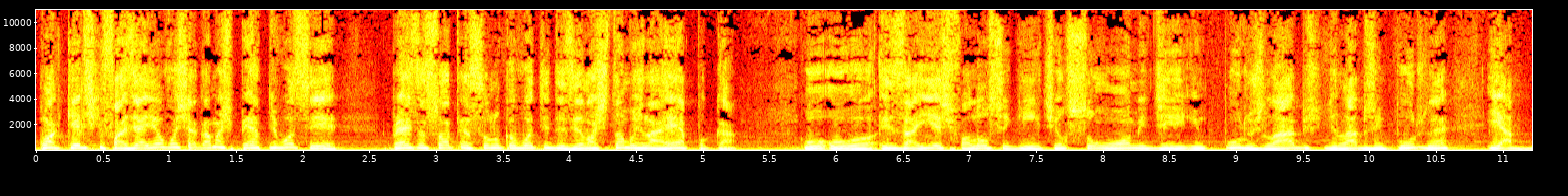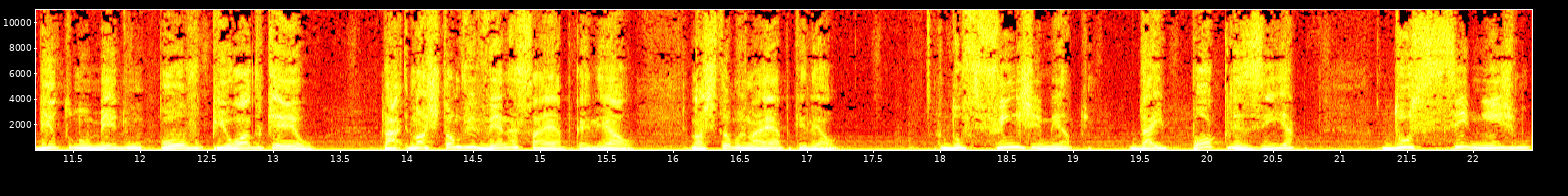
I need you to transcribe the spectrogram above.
com aqueles que fazem. Aí eu vou chegar mais perto de você. Presta sua atenção no que eu vou te dizer. Nós estamos na época. O, o, o, Isaías falou o seguinte: Eu sou um homem de impuros lábios, de lábios impuros, né? E habito no meio de um povo pior do que eu. Tá? Nós estamos vivendo essa época, Eliel. Nós estamos na época, Eliel, do fingimento, da hipocrisia, do cinismo,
